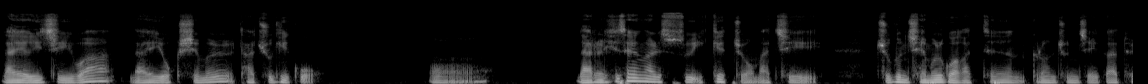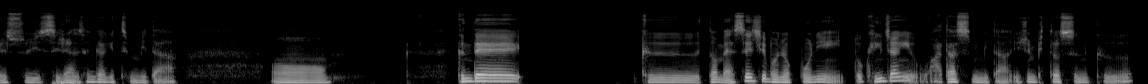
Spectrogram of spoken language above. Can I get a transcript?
나의 의지와 나의 욕심을 다 죽이고 어, 나를 희생할 수 있겠죠. 마치 죽은 재물과 같은 그런 존재가 될 수 있으리란 생각이 듭니다. 어, 근데 그더 메시지 번역본이 또 굉장히 와닿습니다. 유진 피터슨 그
